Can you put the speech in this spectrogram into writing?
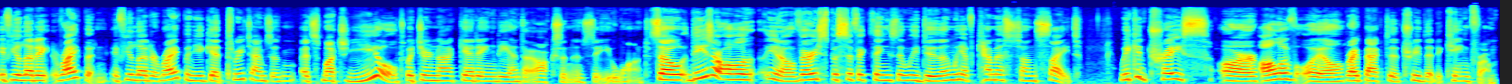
if you let it ripen. If you let it ripen, you get three times as, as much yield, but you're not getting the antioxidants that you want. So these are all, you know, very specific things that we do. Then we have chemists on site. We can trace our olive oil right back to the tree that it came from.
